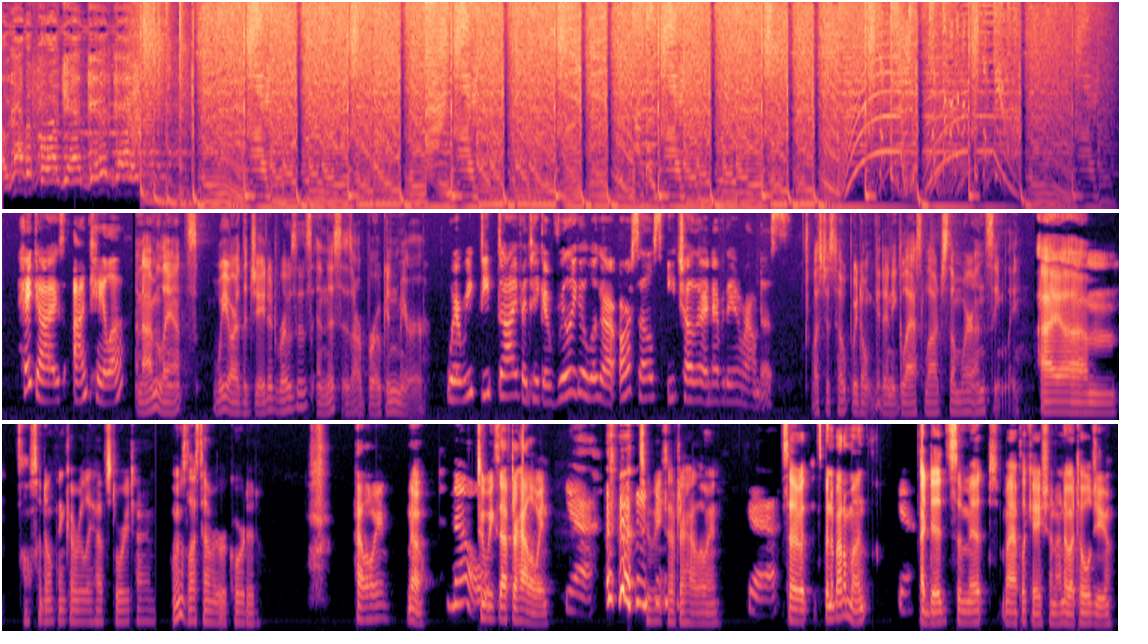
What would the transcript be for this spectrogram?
I'll never forget this day. Hey guys, I'm Kayla, And I'm Lance. We are the Jaded Roses, and this is our Broken Mirror. where we deep dive and take a really good look at ourselves, each other, and everything around us. Let's just hope we don't get any glass lodged somewhere unseemly. I um also don't think I really have story time. When was the last time we recorded? Halloween? No. No. Two weeks after Halloween. Yeah. Two weeks after Halloween. Yeah. So it's been about a month. Yeah. I did submit my application. I know I told you,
